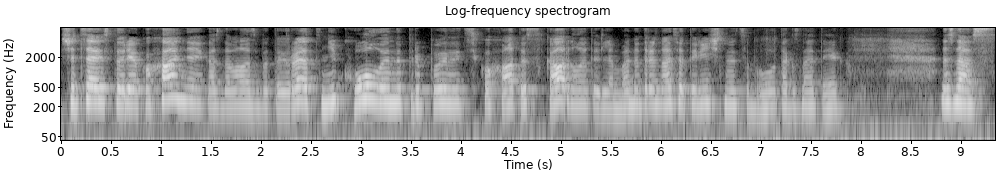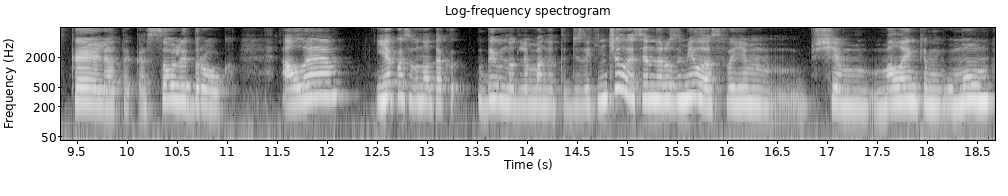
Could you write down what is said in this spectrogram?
Що ця історія кохання, яка, здавалось би, той Ред ніколи не припинить кохати Скарлет. І для мене 13-річною це було так, знаєте, як не знаю, скеля така, solid rock. Якось воно так дивно для мене тоді закінчилось. Я не розуміла своїм ще маленьким умом,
